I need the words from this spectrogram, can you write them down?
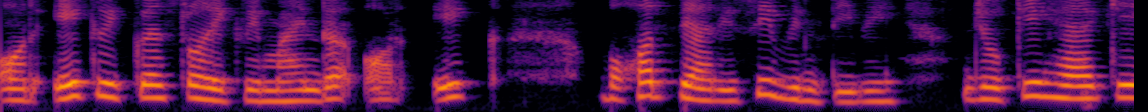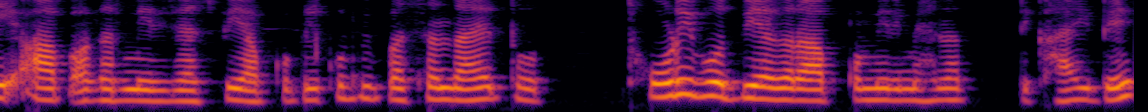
और एक रिक्वेस्ट और एक रिमाइंडर और एक बहुत प्यारी सी विनती भी, जो कि है कि आप अगर मेरी रेसिपी आपको बिल्कुल भी पसंद आए तो थोड़ी बहुत भी अगर आपको मेरी मेहनत दिखाई दे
